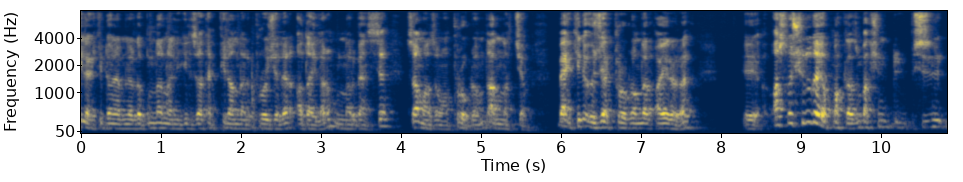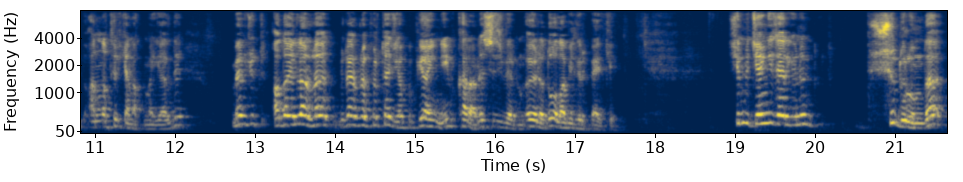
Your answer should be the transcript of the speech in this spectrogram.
İleriki dönemlerde bunlarla ilgili zaten planları, projeler, adayların bunları ben size zaman zaman programda anlatacağım. Belki de özel programlar ayırarak e, aslında şunu da yapmak lazım. Bak şimdi sizin anlatırken aklıma geldi. Mevcut adaylarla birer röportaj yapıp yayınlayıp kararı siz verin. Öyle de olabilir belki. Şimdi Cengiz Ergün'ün şu durumda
